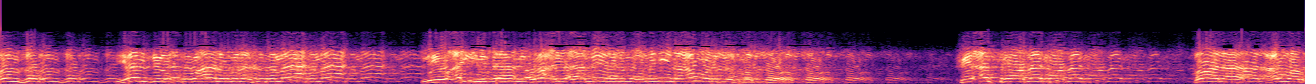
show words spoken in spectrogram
انظر ينزل القرآن من السماء ليؤيد رأي أمير المؤمنين عمر بن الخطاب. في أسرى بدر قال عمر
